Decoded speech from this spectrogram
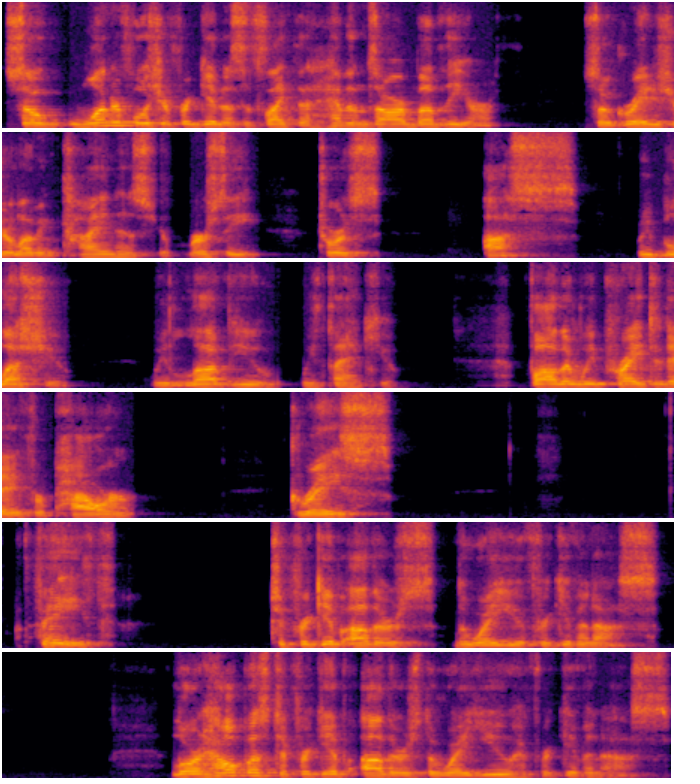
so wonderful is your forgiveness. It's like the heavens are above the earth. So great is your loving kindness, your mercy towards us. We bless you. We love you. We thank you. Father, we pray today for power, grace, faith to forgive others the way you've forgiven us. Lord, help us to forgive others the way you have forgiven us.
